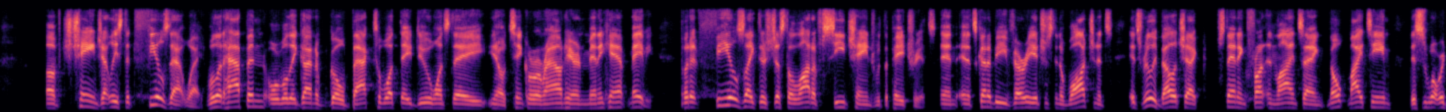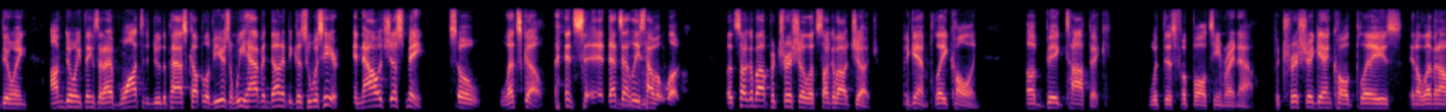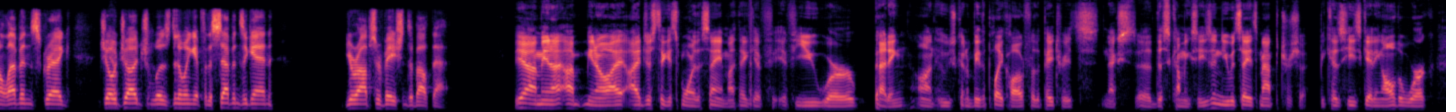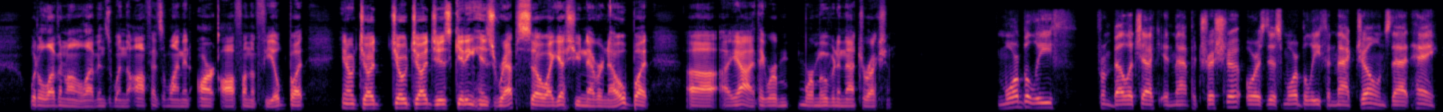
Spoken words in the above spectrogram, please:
of change. At least it feels that way. Will it happen, or will they kind of go back to what they do once they, you know, tinker around here in minicamp? Maybe. But it feels like there's just a lot of sea change with the Patriots, and and it's going to be very interesting to watch. And it's it's really Belichick standing front in line saying, "Nope, my team. This is what we're doing. I'm doing things that I've wanted to do the past couple of years, and we haven't done it because who was here? And now it's just me. So let's go. It's that's at mm-hmm. least how it looks. Let's talk about Patricia. Let's talk about Judge. Again, play calling a big topic with this football team right now. Patricia again called plays in 11 on 11s. Greg, Joe yep. Judge was doing it for the sevens again. Your observations about that? Yeah, I mean, I, am you know, I, I just think it's more of the same. I think if if you were betting on who's going to be the play caller for the Patriots next uh, this coming season, you would say it's Matt Patricia because he's getting all the work with 11 on 11s when the offensive linemen aren't off on the field. But you know, Judge, Joe Judge is getting his reps, so I guess you never know. But uh, yeah, I think we're we're moving in that direction. More belief from Belichick in Matt Patricia, or is this more belief in Mac Jones that hey,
